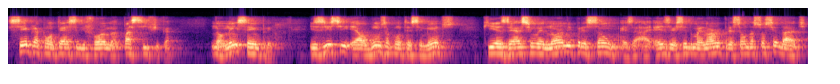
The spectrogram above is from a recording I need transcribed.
sempre acontecem de forma pacífica não, nem sempre. Existem é, alguns acontecimentos que exercem uma enorme pressão, é exercida uma enorme pressão da sociedade.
